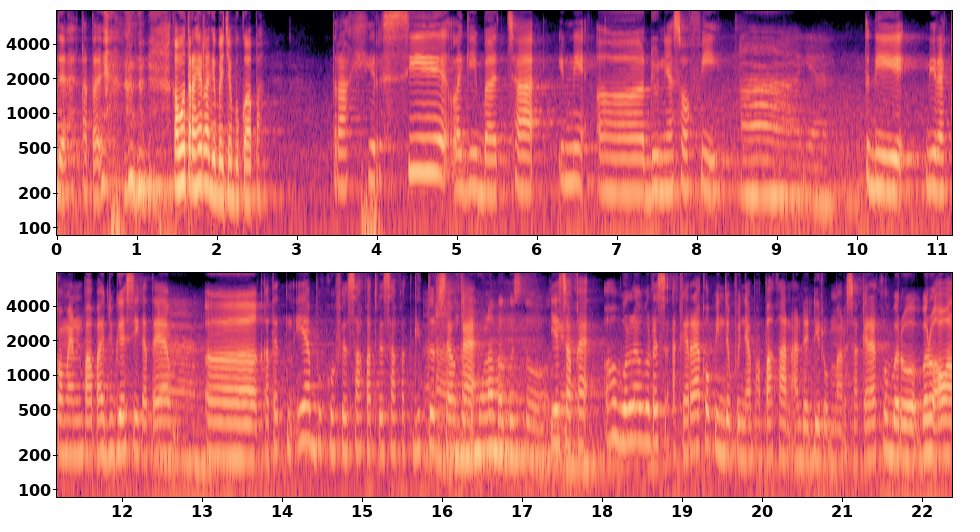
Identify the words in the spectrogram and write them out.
aja katanya. Kamu terakhir lagi baca buku apa? Terakhir sih lagi baca ini uh, dunia Sofi ah ya itu di direkomen papa juga sih katanya. Ah uh, katanya iya buku filsafat filsafat gitu terus uh, kayak pemula bagus tuh. Iya yeah. kayak oh boleh boleh. Akhirnya aku pinjam punya papa kan ada di rumah. Terus akhirnya aku baru baru awal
